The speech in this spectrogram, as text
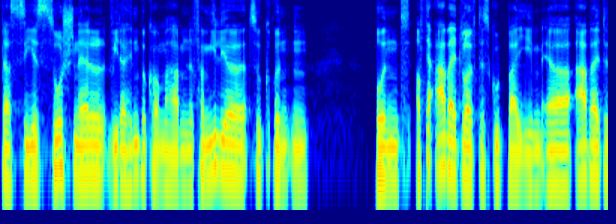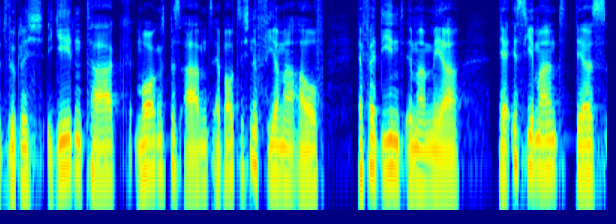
dass sie es so schnell wieder hinbekommen haben, eine Familie zu gründen. Und auf der Arbeit läuft es gut bei ihm. Er arbeitet wirklich jeden Tag, morgens bis abends. Er baut sich eine Firma auf. Er verdient immer mehr. Er ist jemand, der es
